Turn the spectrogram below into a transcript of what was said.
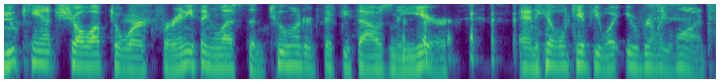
you can't show up to work for anything less than 250,000 a year and he'll give you what you really want.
